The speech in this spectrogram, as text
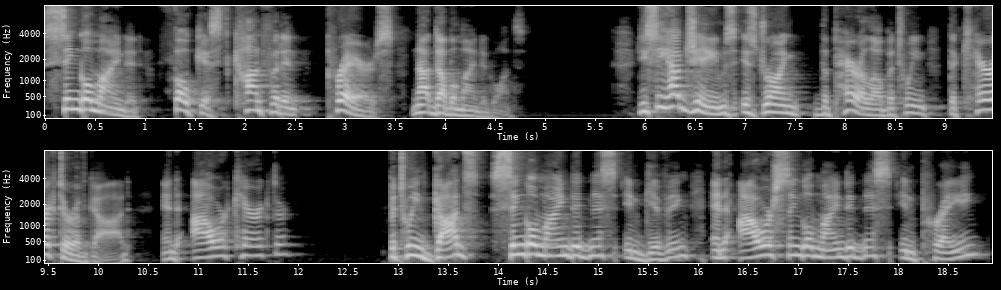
single minded, focused, confident prayers, not double minded ones. Do you see how James is drawing the parallel between the character of God and our character? Between God's single mindedness in giving and our single mindedness in praying?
